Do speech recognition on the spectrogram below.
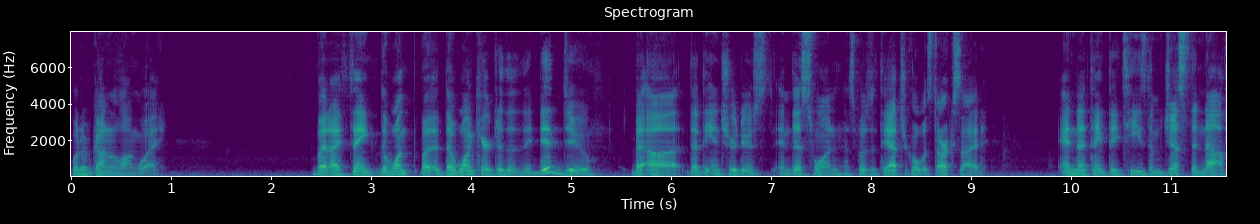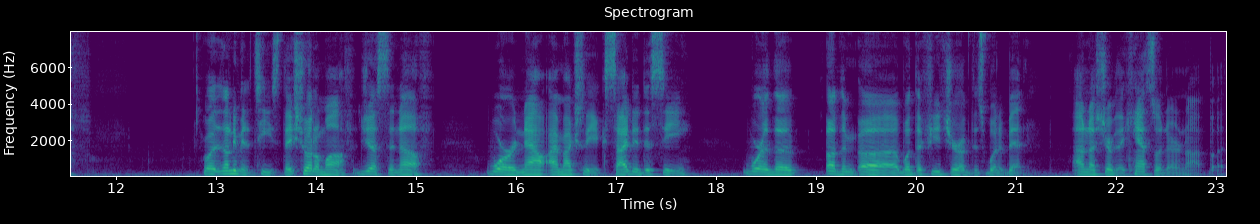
would have gone a long way. But I think the one, but the one character that they did do, uh, that they introduced in this one, I suppose the theatrical was Darkseid, and I think they teased them just enough. Well, not even a tease; they showed him off just enough where now I'm actually excited to see where the other uh what the future of this would have been. I'm not sure if they canceled it or not, but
